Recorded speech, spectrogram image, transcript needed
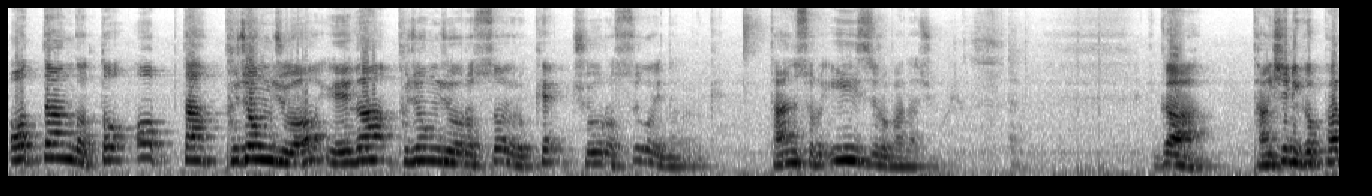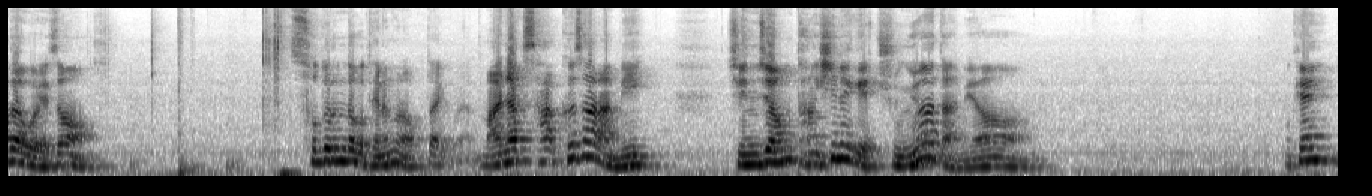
어떠한 것도 없다. 부정주어 얘가 부정주어로서 이렇게 주어로 쓰고 있는 거예요. 이렇게 단수로 is로 받아주고요. 그러니까 당신이 급하다고 해서 서두른다고 되는 건 없다 이거야. 만약 사, 그 사람이 진정 당신에게 중요하다면 오케이?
